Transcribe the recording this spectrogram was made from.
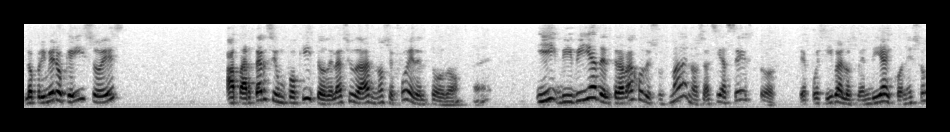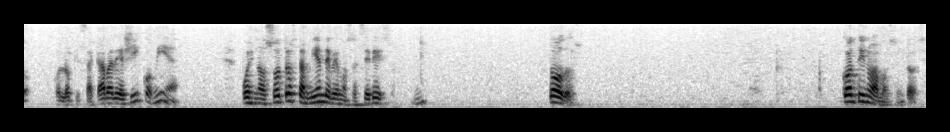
lo primero que hizo es apartarse un poquito de la ciudad, no se fue del todo, ¿eh? y vivía del trabajo de sus manos, hacía cestos, después iba, los vendía y con eso, con lo que sacaba de allí, comía. Pues nosotros también debemos hacer eso. Todos. Continuamos entonces.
